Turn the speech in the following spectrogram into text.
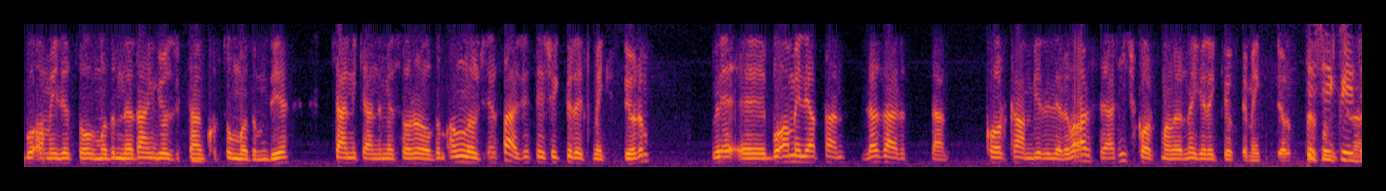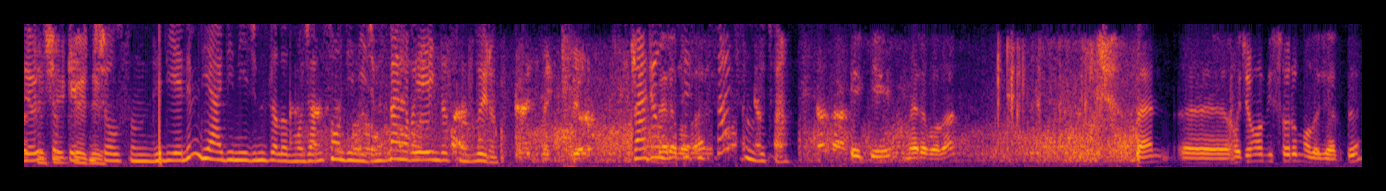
bu ameliyat olmadım, neden gözlükten kurtulmadım diye kendi kendime sorar oldum. Anıl Hoca'ya sadece teşekkür etmek istiyorum. Ve e, bu ameliyattan, lazerden korkan birileri varsa eğer hiç korkmalarına gerek yok demek istiyorum. Teşekkür Sırf ediyoruz. Teşekkür Çok geçmiş ederiz. olsun dileyelim. Diğer dinleyicimizi alalım hocam. Son dinleyicimiz. Merhaba yayındasınız. Buyurun. Radyonuzun sesini kısar mısınız lütfen? Peki. Merhabalar. Ben e, hocama bir sorum olacaktı.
